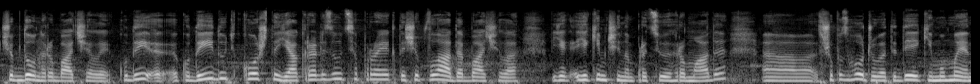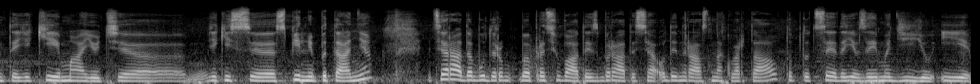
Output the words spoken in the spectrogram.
щоб донори бачили, куди, е, куди йдуть кошти, як реалізуються проекти, щоб влада бачила, яким чином працює громада, щоб узгоджувати деякі моменти, які мають якісь спільні питання. Ця рада буде працювати і збиратися один раз на квартал, тобто це дає взаємодію і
